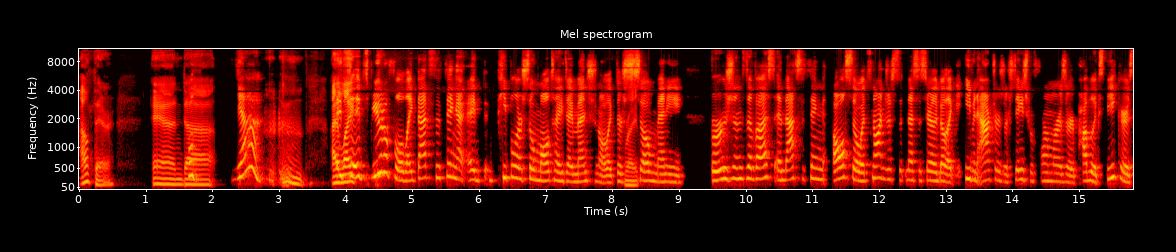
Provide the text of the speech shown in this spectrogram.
out there. And well, uh, yeah, I it's, like it's beautiful. Like that's the thing. I, I, people are so multidimensional. Like there's right. so many versions of us and that's the thing also it's not just necessarily about like even actors or stage performers or public speakers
